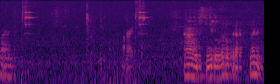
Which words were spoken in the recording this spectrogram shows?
Fine. Alright. Oh, we just need a little bit of flint.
